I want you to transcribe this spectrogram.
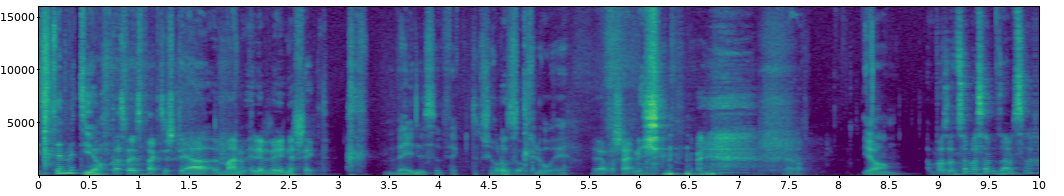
Ist denn mit dir? Das war jetzt praktisch der äh, manuelle Welleneffekt. Wellness-Effekt. Oder so. Klo, ey. Ja, wahrscheinlich. Ja, Aber sonst noch was am Samstag?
